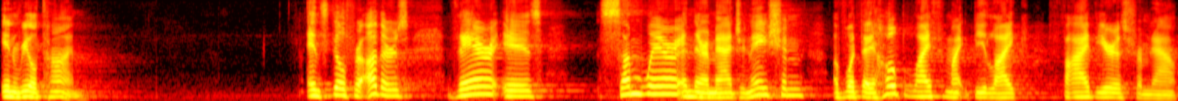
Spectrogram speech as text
in real time. And still, for others, there is somewhere in their imagination of what they hope life might be like five years from now,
